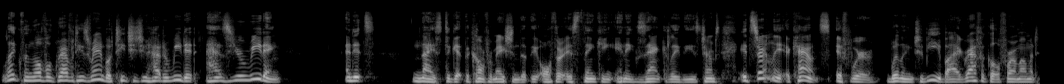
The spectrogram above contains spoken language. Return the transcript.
like the novel Gravity's Rainbow teaches you how to read it as you're reading. And it's nice to get the confirmation that the author is thinking in exactly these terms. It certainly accounts, if we're willing to be biographical for a moment,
